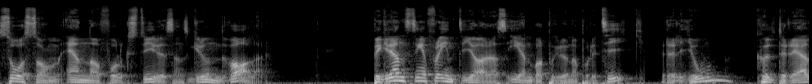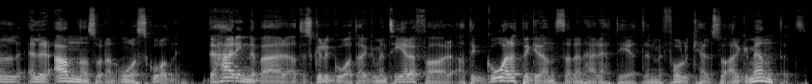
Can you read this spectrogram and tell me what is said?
såsom en av folkstyrelsens grundvalar. Begränsningen får inte göras enbart på grund av politik, religion, kulturell eller annan sådan åskådning. Det här innebär att det skulle gå att argumentera för att det går att begränsa den här rättigheten med folkhälsoargumentet.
